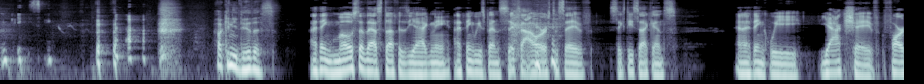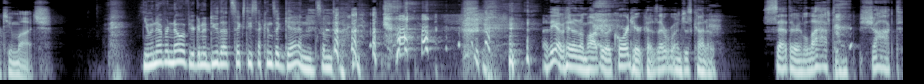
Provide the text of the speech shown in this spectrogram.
Amazing. How can you do this? I think most of that stuff is Yagni. I think we spend six hours to save 60 seconds. And I think we yak shave far too much. You never know if you're going to do that 60 seconds again sometime. I think I've hit an unpopular chord here because everyone just kind of sat there and laughed and shocked.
